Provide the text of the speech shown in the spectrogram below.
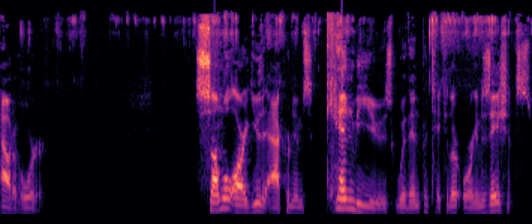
out of order. Some will argue that acronyms can be used within particular organizations.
